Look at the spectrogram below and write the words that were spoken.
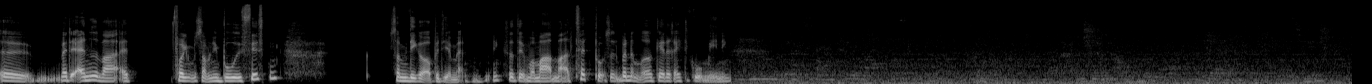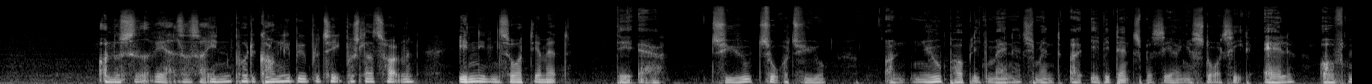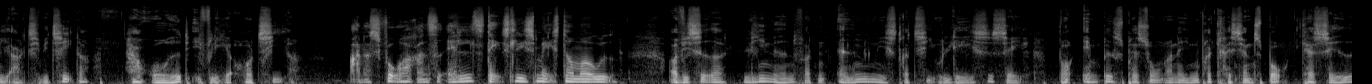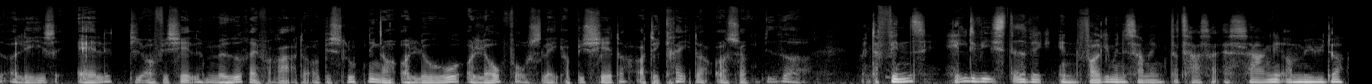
Øh, men det andet var, at Folkemindesamlingen boede i Fisken, som ligger oppe i Diamanten. Ikke? Så det var meget, meget tæt på, så på den måde gav det rigtig god mening. Og nu sidder vi altså så inde på det kongelige bibliotek på Slotsholmen, inde i den sorte diamant. Det er 2022, og New Public Management og evidensbasering af stort set alle offentlige aktiviteter har rådet i flere årtier. Anders Fogh har renset alle statslige smagsdommer ud. Og vi sidder lige neden for den administrative læsesal, hvor embedspersonerne inden for Christiansborg kan sidde og læse alle de officielle mødereferater og beslutninger og love og lovforslag og budgetter og dekreter osv. Men der findes heldigvis stadigvæk en folkemindesamling, der tager sig af sange og myter,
